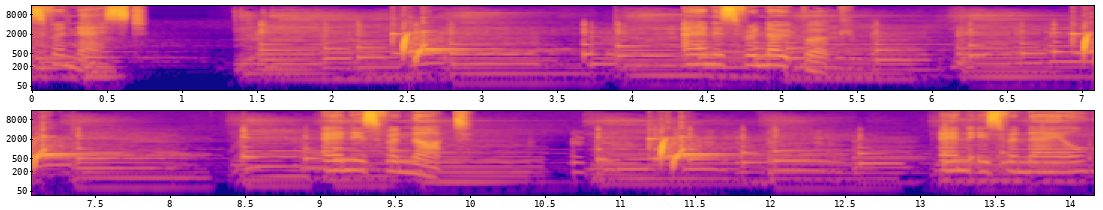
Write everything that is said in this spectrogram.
is for nest. N is for notebook. N is for nut. N is for nail.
